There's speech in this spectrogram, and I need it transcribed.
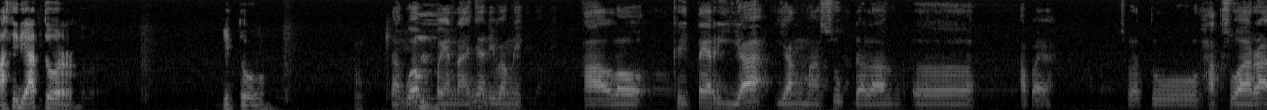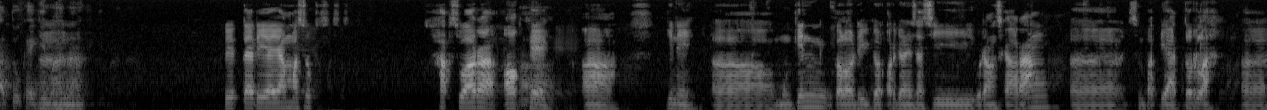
pasti diatur. Gitu. Nah, gua pengen nanya nih, Bang nih. Kalau kriteria yang masuk dalam eh, apa ya? Suatu hak suara tuh kayak gimana? kriteria yang masuk hak suara oke Ah, ah gini eh, mungkin kalau di organisasi orang sekarang eh, sempat diatur lah eh,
